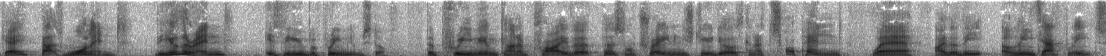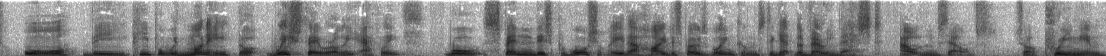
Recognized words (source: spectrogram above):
Okay? That's one end. The other end is the uber premium stuff the premium kind of private personal training studios, kind of top end where either the elite athletes or the people with money that wish they were elite athletes will spend disproportionately their high disposable incomes to get the very best out of themselves. So, premium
